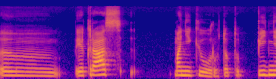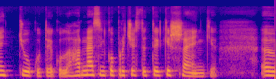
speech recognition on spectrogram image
е, якраз манікюру, тобто підняттю кутикули, гарнесенько прочистити кишеньки, е,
